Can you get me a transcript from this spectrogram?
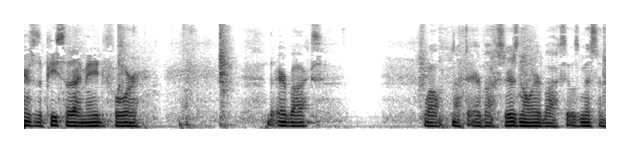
here's the piece that I made for the airbox. Well, not the airbox. There's no airbox. It was missing.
